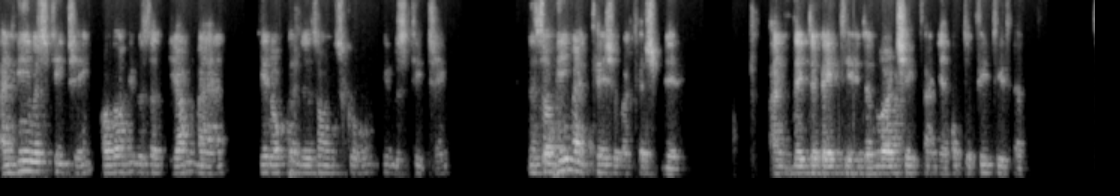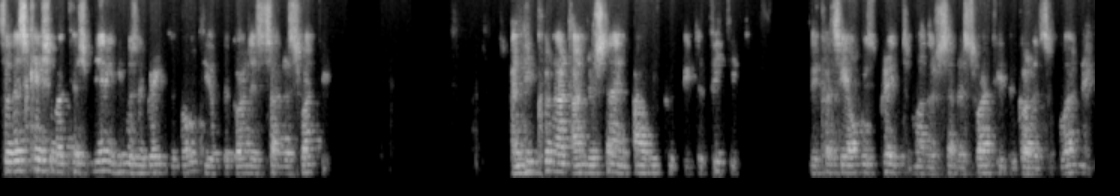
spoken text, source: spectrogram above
And he was teaching, although he was a young man, he'd opened his own school, he was teaching. And so he met Keshava Kashmiri. And they debated and Lord Chaitanya had defeated him. So this Keshava Kashmiri, he was a great devotee of the goddess Saraswati. And he could not understand how he could be defeated because he always prayed to Mother Saraswati, the goddess of learning.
